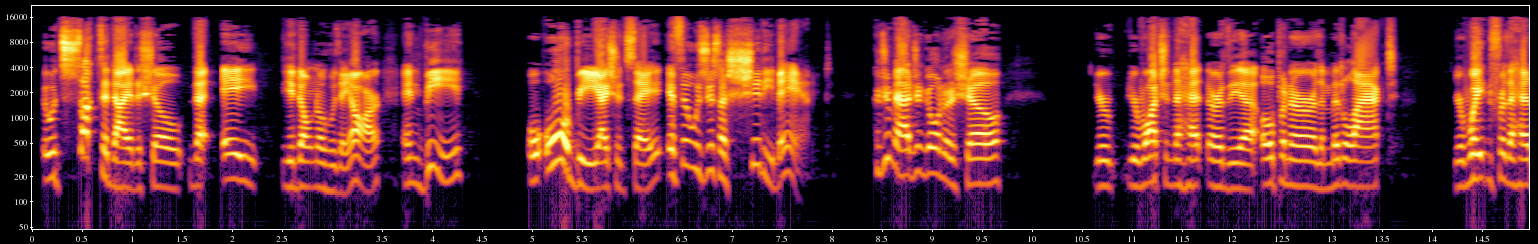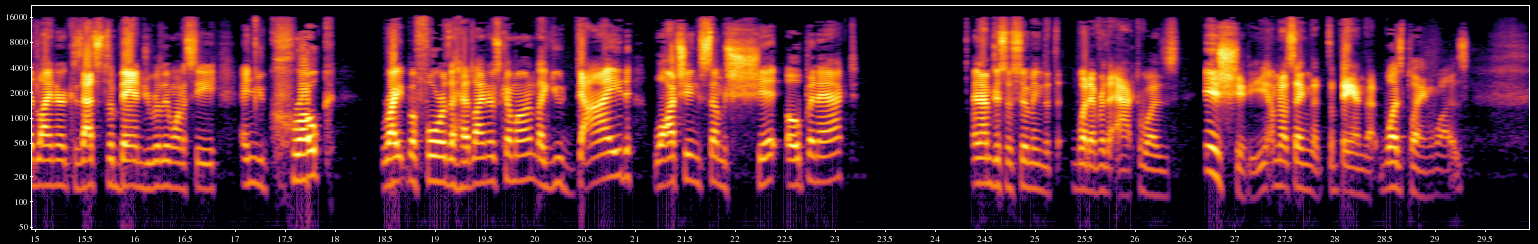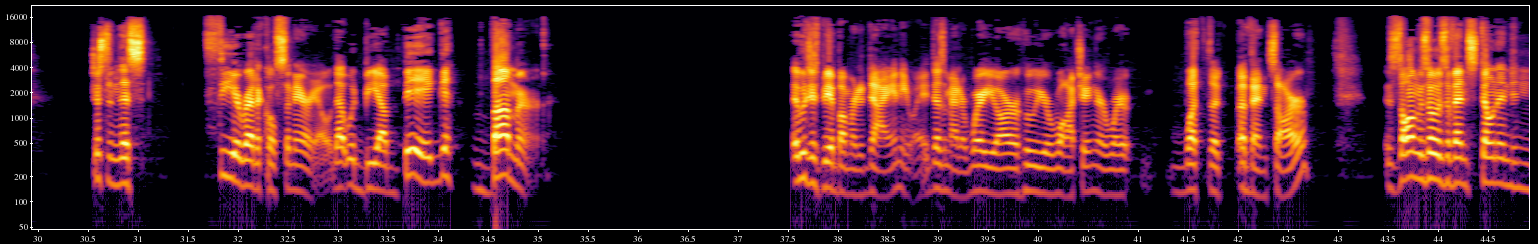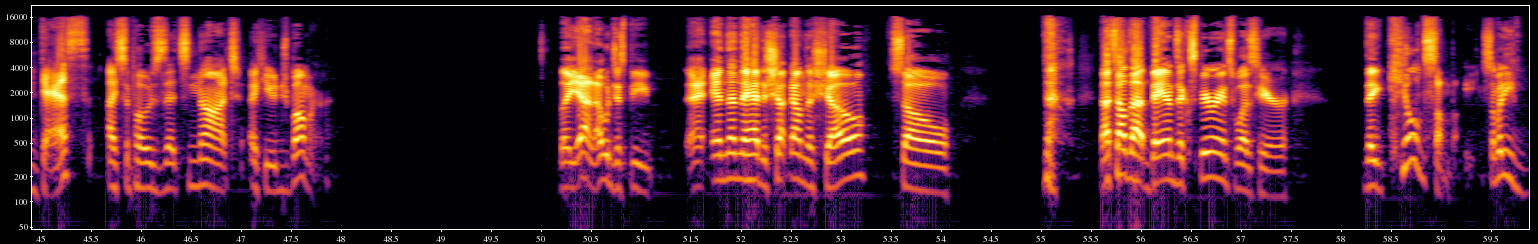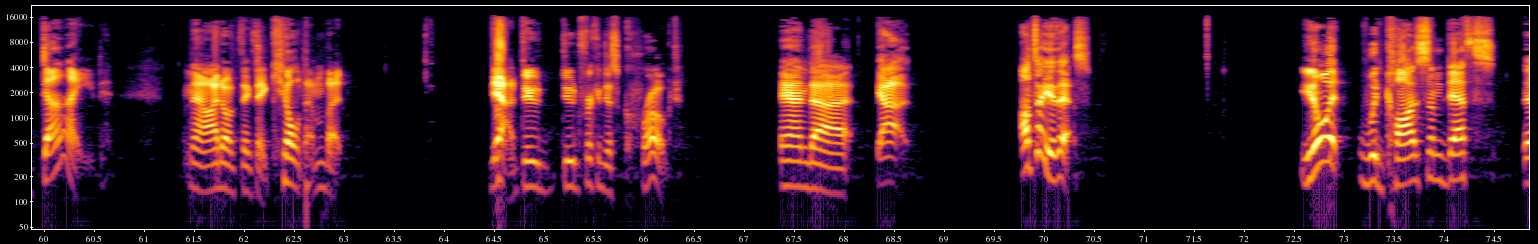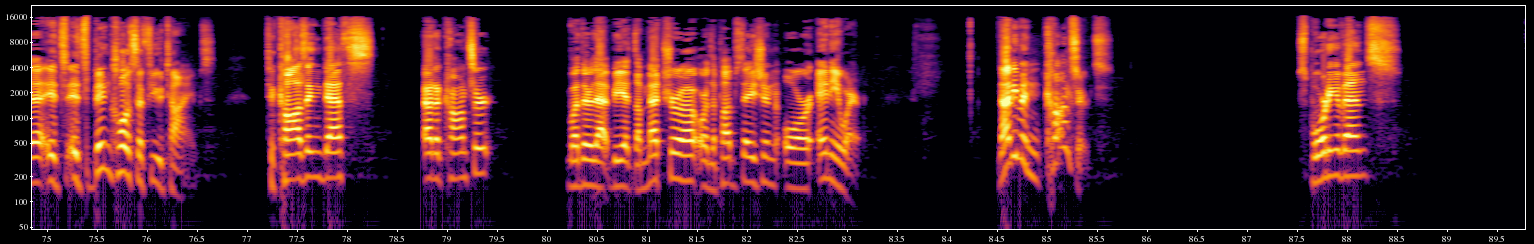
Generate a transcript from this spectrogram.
It would suck to die at a show that A, you don't know who they are, and B, or, or B, I should say, if it was just a shitty band. Could you imagine going to a show? You're you're watching the head or the uh, opener or the middle act. You're waiting for the headliner because that's the band you really want to see, and you croak right before the headliners come on. Like you died watching some shit open act. And I'm just assuming that the, whatever the act was is shitty. I'm not saying that the band that was playing was just in this theoretical scenario. That would be a big bummer. It would just be a bummer to die anyway. It doesn't matter where you are, who you're watching, or where what the events are. As long as those events don't end in death, I suppose that's not a huge bummer. But yeah, that would just be. And then they had to shut down the show, so that's how that band's experience was here they killed somebody. Somebody died. Now I don't think they killed him, but yeah, dude, dude, freaking just croaked. And uh, yeah, I'll tell you this. You know what would cause some deaths? Uh, it's it's been close a few times to causing deaths at a concert, whether that be at the Metro or the pub station or anywhere. Not even concerts sporting events,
